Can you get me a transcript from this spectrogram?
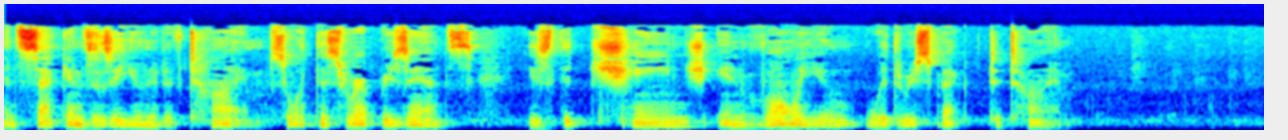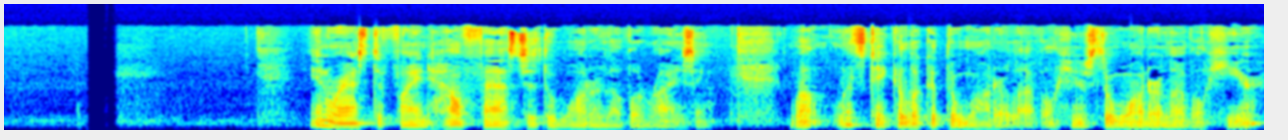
and seconds is a unit of time. So what this represents is the change in volume with respect to time. And we're asked to find how fast is the water level rising. Well, let's take a look at the water level. Here's the water level here.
